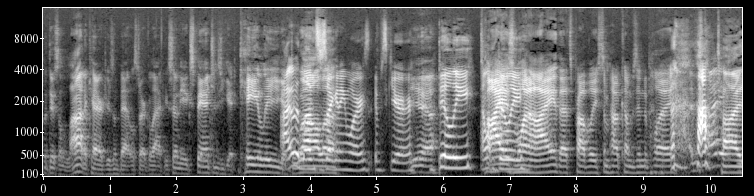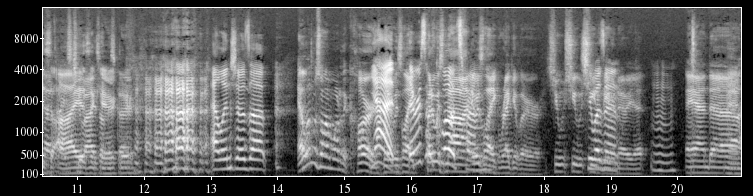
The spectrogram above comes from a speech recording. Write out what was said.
But there's a lot of characters in Battlestar Galactica. Some of the expansions, you get Cally, you get I would love to Dualla. start getting more obscure. Yeah. Billy. I Tigh Billy. is one eye. That's probably somehow comes into play. And Tigh- Tigh's uh, eye two is a eyes on this character. Ellen shows up. Ellen was on one of the cards, Yeah, but it was like, there were but some it was quotes not. It was like regular. She she she, She wasn't wasn't- there yet. Mhm. And uh, Man,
